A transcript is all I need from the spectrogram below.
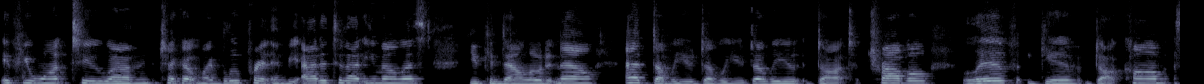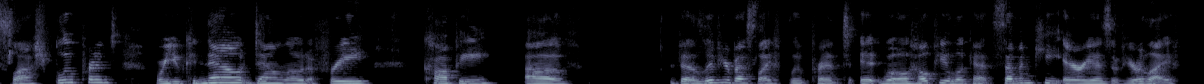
If you want to um, check out my blueprint and be added to that email list, you can download it now at www.travellivegive.com slash blueprint, where you can now download a free copy of the Live Your Best Life Blueprint. It will help you look at seven key areas of your life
